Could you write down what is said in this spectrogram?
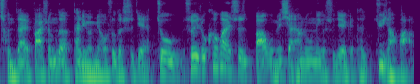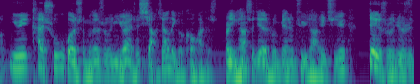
存在发生的，它里面描述的世界，就所以说科幻是把我们想象中那个世界给它具象化了。因为看书或者什么的时候，你永远是想象的一个科幻的事，而影像世界的时候变成具象，尤其这个时候就是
